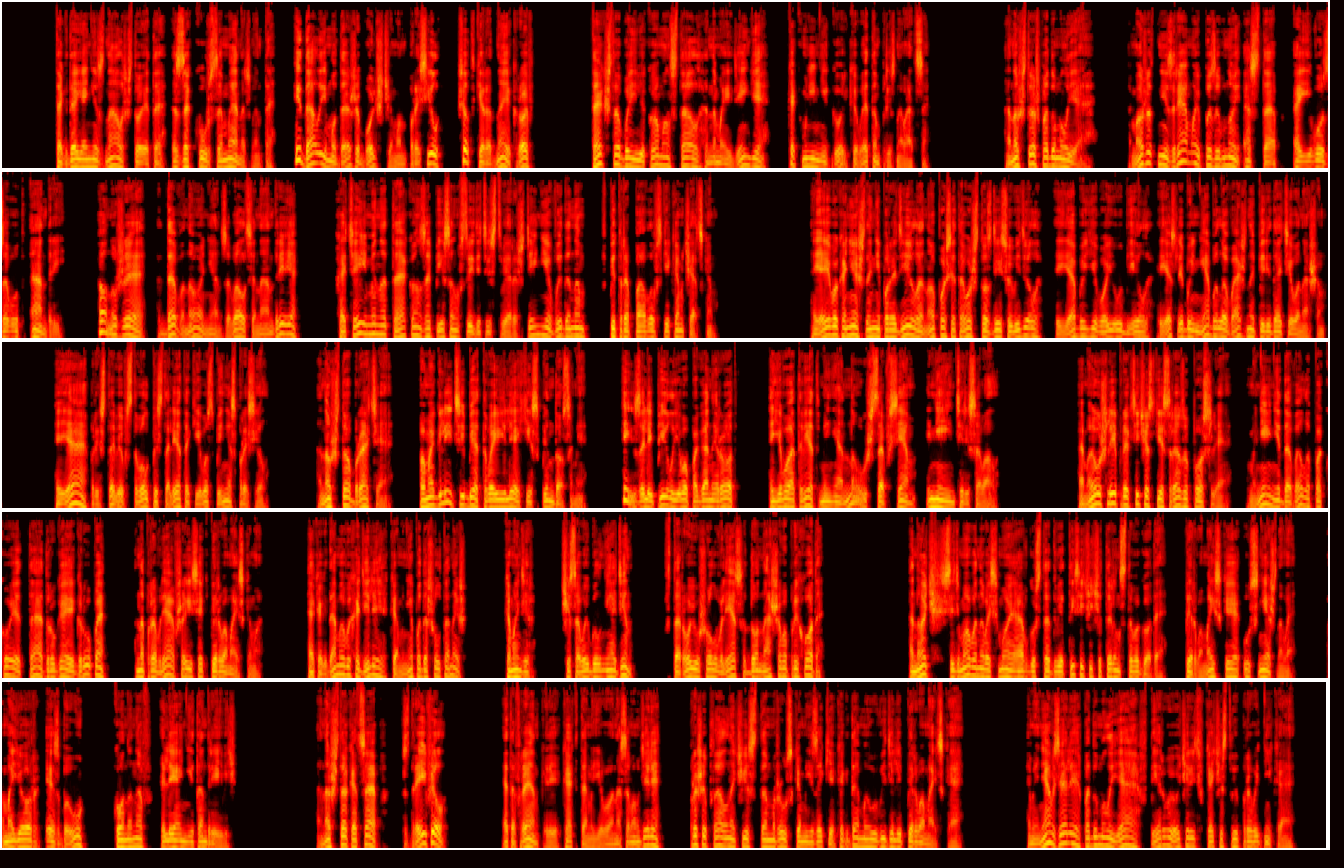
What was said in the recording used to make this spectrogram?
Тогда я не знал, что это за курсы менеджмента, и дал ему даже больше, чем он просил, все-таки родная кровь. Так что боевиком он стал на мои деньги, как мне не горько в этом признаваться. А ну что ж, подумал я, может, не зря мой позывной Остап, а его зовут Андрей. Он уже давно не отзывался на Андрея, хотя именно так он записан в свидетельстве о рождении, выданном в Петропавловске-Камчатском. Я его, конечно, не породила, но после того, что здесь увидел, я бы его и убил, если бы не было важно передать его нашим. Я, приставив ствол пистолета к его спине, спросил. «Ну что, братья, помогли тебе твои ляхи с пиндосами?» И залепил его поганый рот. Его ответ меня, ну уж совсем, не интересовал. А мы ушли практически сразу после. Мне не давала покоя та другая группа, направлявшаяся к Первомайскому. А когда мы выходили, ко мне подошел Таныш. «Командир, часовой был не один, второй ушел в лес до нашего прихода». Ночь с 7 на 8 августа 2014 года. Первомайская у Снежного. Майор СБУ Кононов Леонид Андреевич. «Ну что, Кацап, сдрейфил?» Это Фрэнк, или как там его на самом деле, прошептал на чистом русском языке, когда мы увидели Первомайское. Меня взяли, подумал я, в первую очередь в качестве проводника.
